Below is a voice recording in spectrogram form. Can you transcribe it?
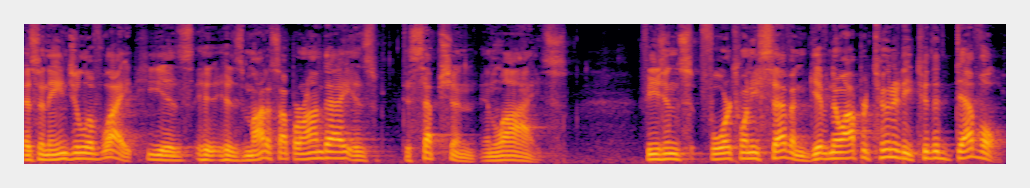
as an angel of light. He is, his modus operandi is deception and lies. Ephesians 4:27 give no opportunity to the devil.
